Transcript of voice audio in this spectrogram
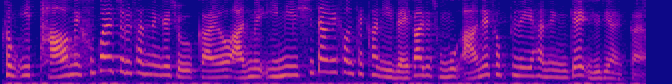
그럼 이 다음에 후발주를 찾는 게 좋을까요? 아니면 이미 시장이 선택한 이 네 가지 종목 안에서 플레이하는 게 유리할까요?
